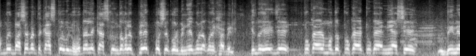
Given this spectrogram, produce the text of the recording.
আপনি বাসা বাড়িতে কাজ করবেন হোটেলে কাজ করবেন তখন প্লেট পোষে করবেন এগুলা করে খাবেন। কিন্তু এই যে টুকায়ের মতো টুকায় টুকায় নিয়ে আসে দিনে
